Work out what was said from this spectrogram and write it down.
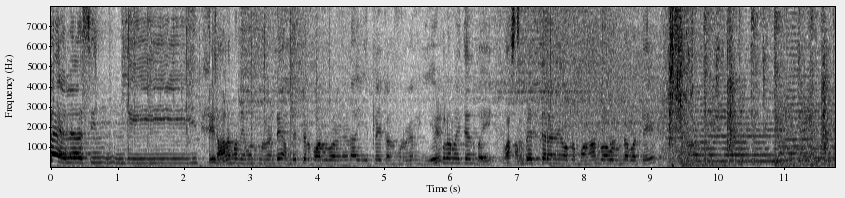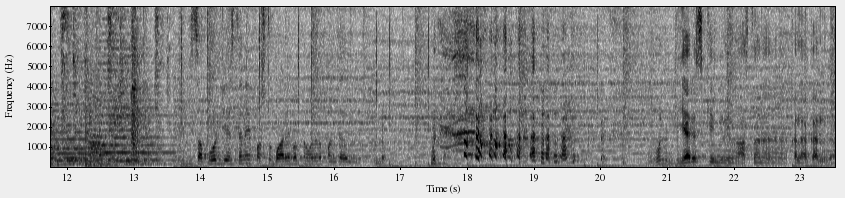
వెలసింది. చాలా మంది ఏమనుకుంటారు అంటే అంబేద్కర్ పాటలు పాడినా ఇట్లా ఇట్లా అనుకుంటారు కానీ ఏ కులం అయితే భయ్. అంబేద్కర్ అనే ఒక మహానుభావుడు ఉండబట్టే ఇది సపోర్ట్ చేస్తేనే ఫస్ట్ భార్య భర్త మొదల పంచాయతీలు ఉండవు. ఓన్లీ బీఆర్ఎస్కి మీరు ఆస్థాన కళాకారులుగా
